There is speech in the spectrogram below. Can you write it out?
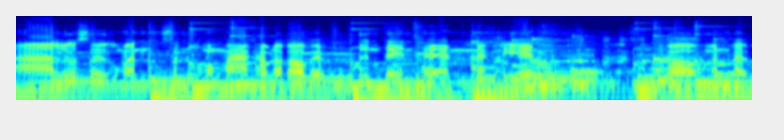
อ่ารู้สึกมันสนุกมากๆครับ แล้วก็แบบตื่นเต้นแทนนักเรียน ก็มันแบบ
